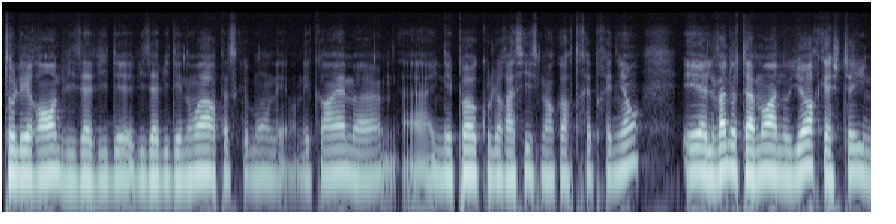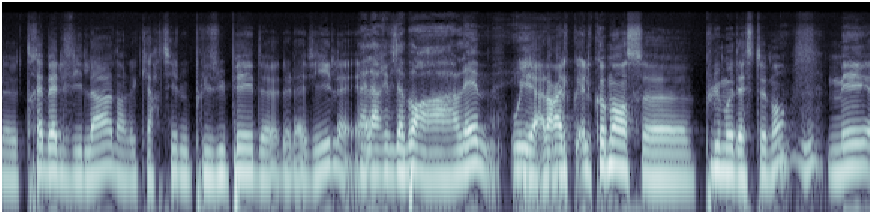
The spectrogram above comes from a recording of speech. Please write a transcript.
tolérante vis-à-vis des, vis-à-vis des Noirs parce que bon, on est, on est quand même euh, à une époque où le racisme est encore très prégnant et elle va notamment à New York acheter une très belle villa dans le quartier le plus huppé de, de la ville. Elle arrive d'abord à Harlem. Oui, alors elle, elle commence plus modestement, mm-hmm. mais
